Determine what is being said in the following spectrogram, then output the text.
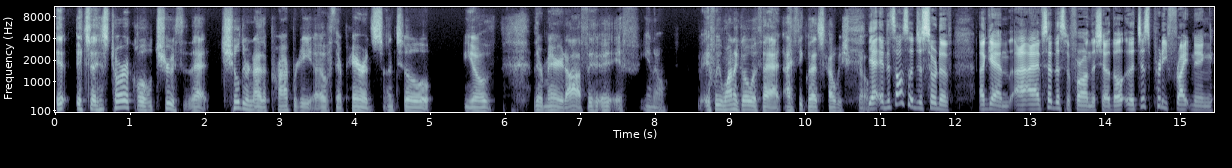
it, it's a historical truth that children are the property of their parents until you know they're married off. If, if you know if we want to go with that, I think that's how we should go. Yeah, and it's also just sort of again, I, have said this before on the show, though, it's just pretty frightening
